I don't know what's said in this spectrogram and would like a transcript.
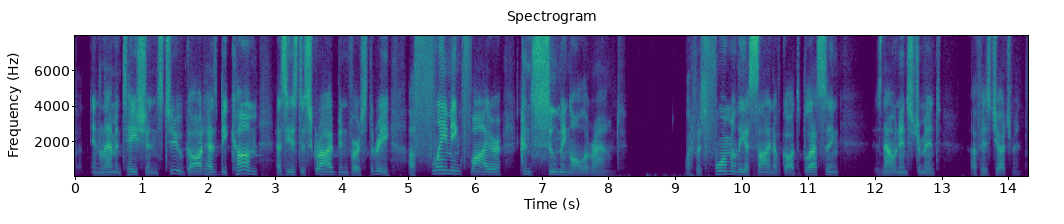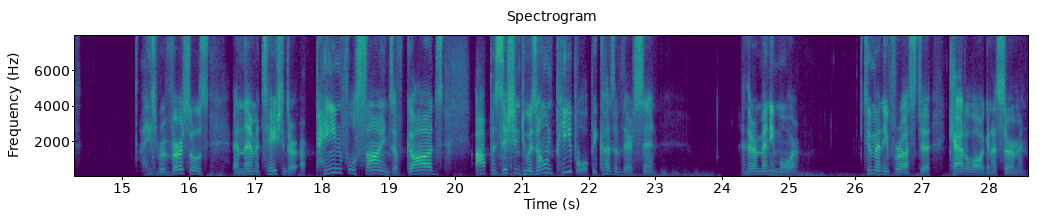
But in Lamentations 2, God has become, as he is described in verse 3, a flaming fire consuming all around. What was formerly a sign of God's blessing is now an instrument of his judgment. These reversals and lamentations are, are painful signs of God's opposition to his own people because of their sin. And there are many more. Too many for us to catalog in a sermon.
